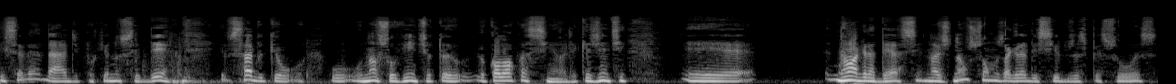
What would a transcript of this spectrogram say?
Isso é verdade, porque no CD, sabe que eu, o, o, nosso ouvinte, eu, tô, eu, coloco assim, olha, que a gente é, não agradece, nós não somos agradecidos às pessoas,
